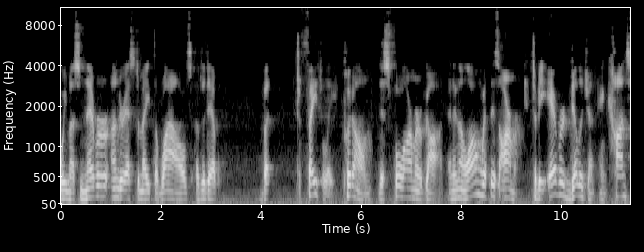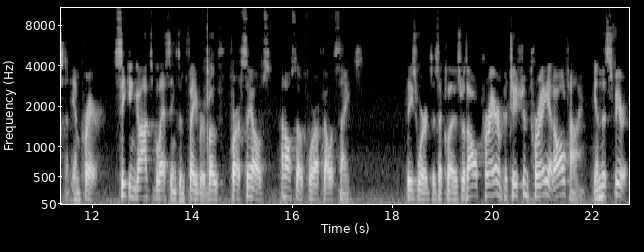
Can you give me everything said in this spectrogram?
we must never underestimate the wiles of the devil, but to faithfully put on this full armor of God. And then along with this armor, to be ever diligent and constant in prayer seeking God's blessings and favor both for ourselves and also for our fellow saints. These words as I close. With all prayer and petition, pray at all time in the Spirit.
